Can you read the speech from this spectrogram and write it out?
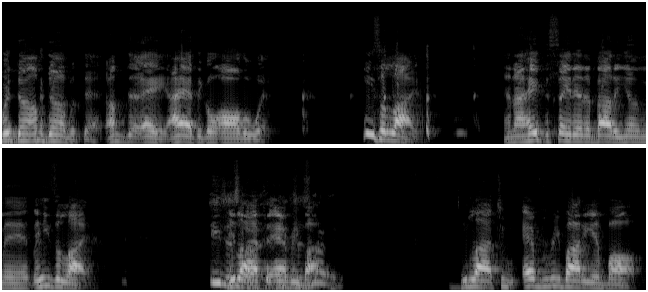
We're done. I'm done with that. I'm hey, I had to go all the way. He's a liar. And I hate to say that about a young man, but he's a liar. He's He lied lying. to everybody. He lied to everybody involved.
